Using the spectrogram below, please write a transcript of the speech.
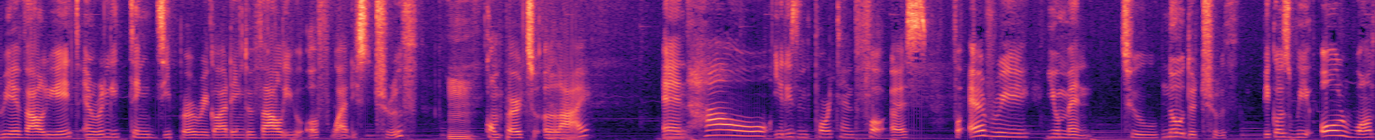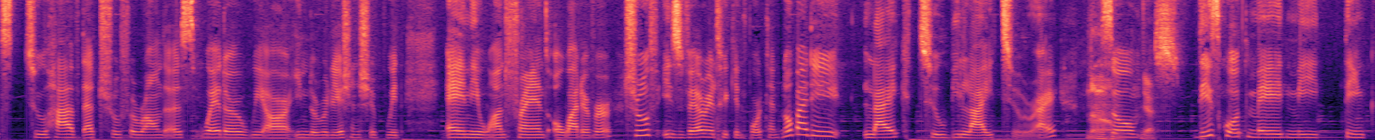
reevaluate and really think deeper regarding the value of what is truth mm. compared to a lie and how it is important for us, for every human to know the truth. Because we all want to have that truth around us, whether we are in the relationship with anyone, friend or whatever. Truth is very important. Nobody like to be lied to, right? No. So Yes. this quote made me think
